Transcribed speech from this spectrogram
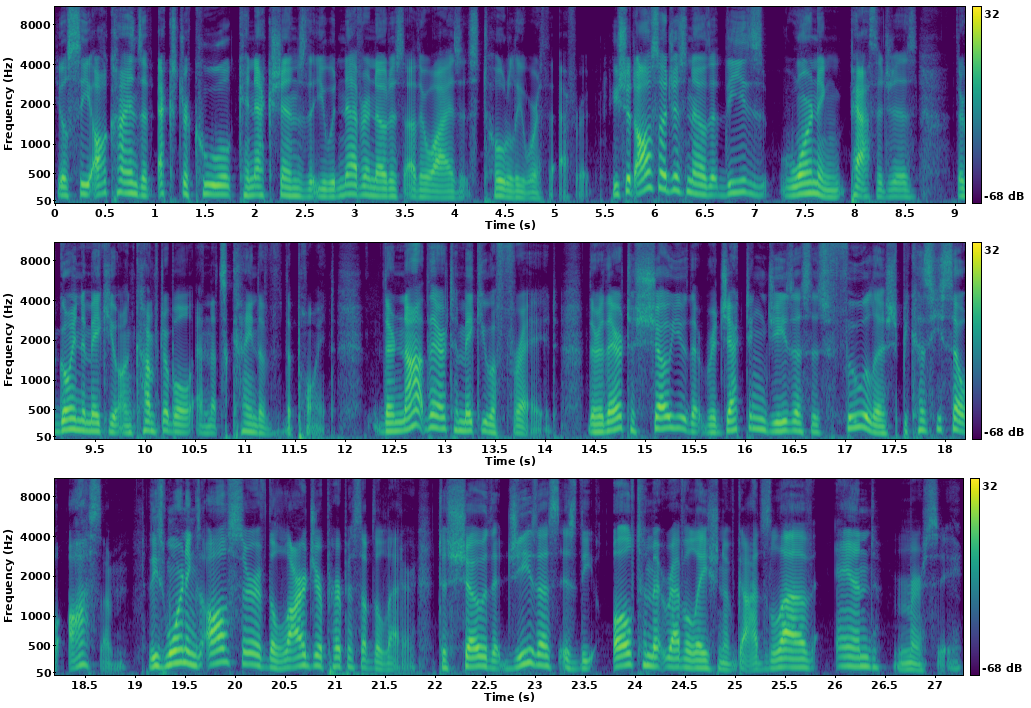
you'll see all kinds of extra cool connections that you would never notice otherwise. It's totally worth the effort. You should also just know that these warning passages they're going to make you uncomfortable, and that's kind of the point. They're not there to make you afraid. They're there to show you that rejecting Jesus is foolish because he's so awesome. These warnings all serve the larger purpose of the letter to show that Jesus is the ultimate revelation of God's love and mercy.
